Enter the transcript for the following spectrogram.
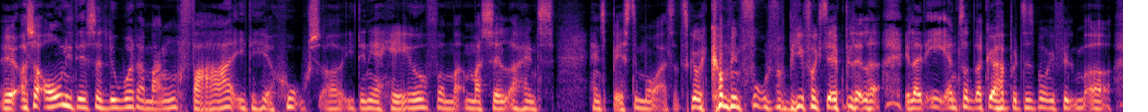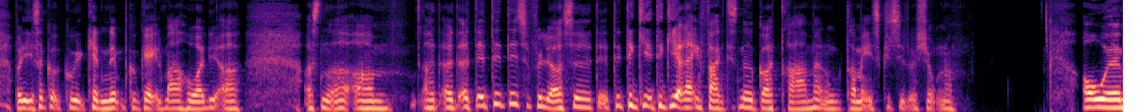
øh, og så oven i det, så lurer der mange farer i det her hus og i den her have for Marcel og hans, hans bedstemor. Altså, der skal jo ikke komme en fugl forbi, for eksempel, eller, eller et æren, som der gør på et tidspunkt i filmen, og, fordi så kan det nemt gå galt meget hurtigt, og, og sådan noget. Og, og, og det, det, det er selvfølgelig også, øh, det, det, det, giver, det giver rent faktisk noget godt drama, nogle dramatiske situationer. Og øh,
